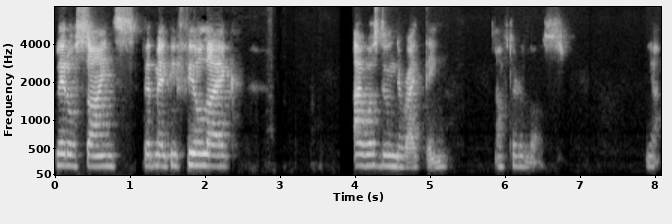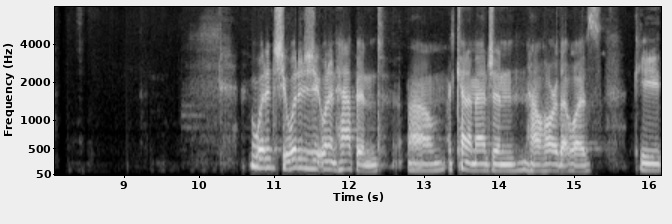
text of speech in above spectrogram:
little signs that made me feel like I was doing the right thing after the loss. Yeah. What did she? What did you? When it happened, um, I can't imagine how hard that was. Can you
